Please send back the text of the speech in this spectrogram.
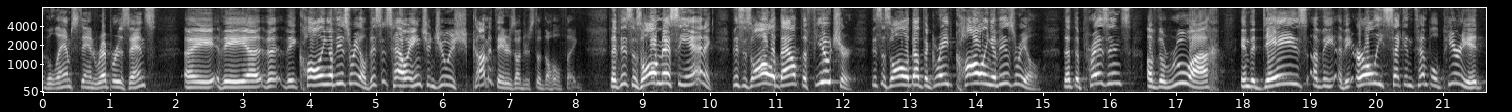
the lampstand represents the, uh, the, the calling of Israel. This is how ancient Jewish commentators understood the whole thing. That this is all messianic. This is all about the future. This is all about the great calling of Israel. That the presence of the Ruach in the days of the, the early Second Temple period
